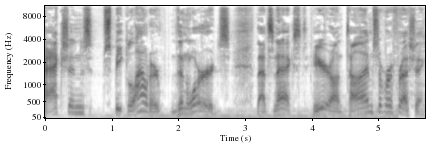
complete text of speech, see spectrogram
Actions speak louder than words. That's next, here on Times of Refreshing.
